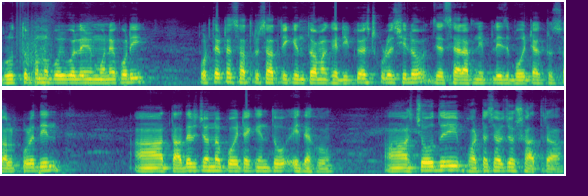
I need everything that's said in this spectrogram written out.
গুরুত্বপূর্ণ বই বলে আমি মনে করি। প্রত্যেকটা ছাত্রছাত্রী কিন্তু আমাকে রিকোয়েস্ট করেছিল যে, স্যার, আপনি প্লিজ বইটা একটু সলভ করে দিন। তাদের জন্য বইটা কিন্তু এই দেখো চৌধুরী ভট্টাচার্য সাঁতরা।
